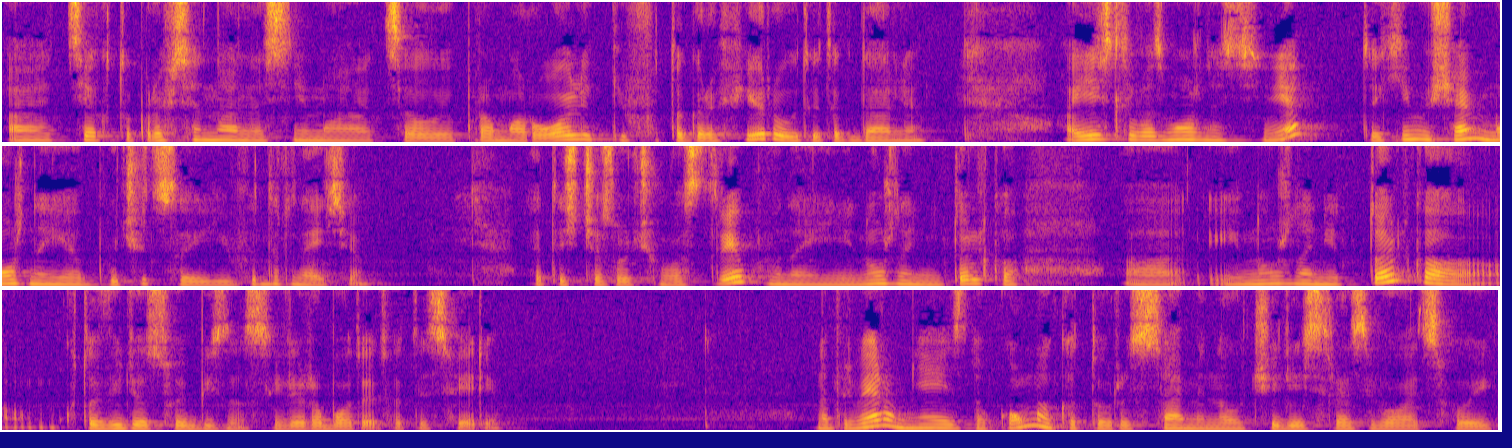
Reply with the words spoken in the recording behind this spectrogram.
а те, кто профессионально снимают целые промо-ролики, фотографируют и так далее. А если возможности нет, такими вещами можно и обучиться и в интернете. Это сейчас очень востребовано, и не нужно не только и нужно не только кто ведет свой бизнес или работает в этой сфере. Например, у меня есть знакомые, которые сами научились развивать свой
